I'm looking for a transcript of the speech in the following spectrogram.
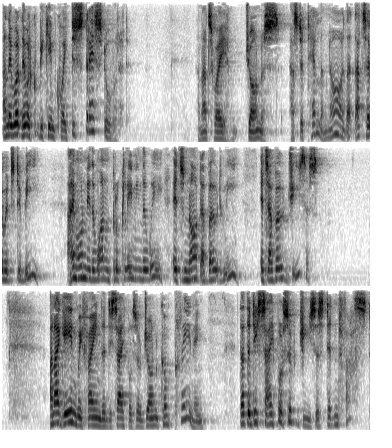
And they, were, they were, became quite distressed over it. And that's why John has to tell them, No, that, that's how it's to be. I'm only the one proclaiming the way. It's not about me, it's about Jesus. And again, we find the disciples of John complaining that the disciples of Jesus didn't fast.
